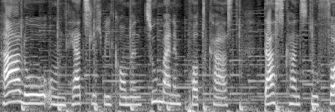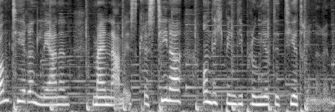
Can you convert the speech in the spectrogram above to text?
Hallo und herzlich willkommen zu meinem Podcast Das kannst du von Tieren lernen. Mein Name ist Christina und ich bin diplomierte Tiertrainerin.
